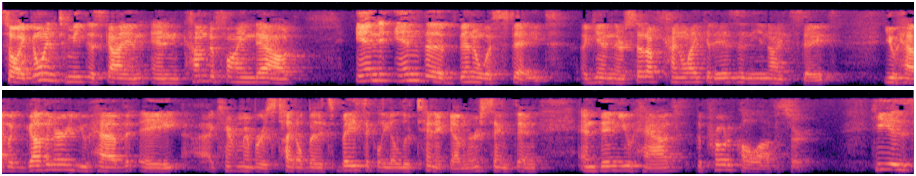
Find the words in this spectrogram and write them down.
So I go in to meet this guy and, and come to find out in, in the Benue state again, they're set up kind of like it is in the United States. You have a governor, you have a, I can't remember his title, but it's basically a lieutenant governor, same thing. And then you have the protocol officer. He is,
